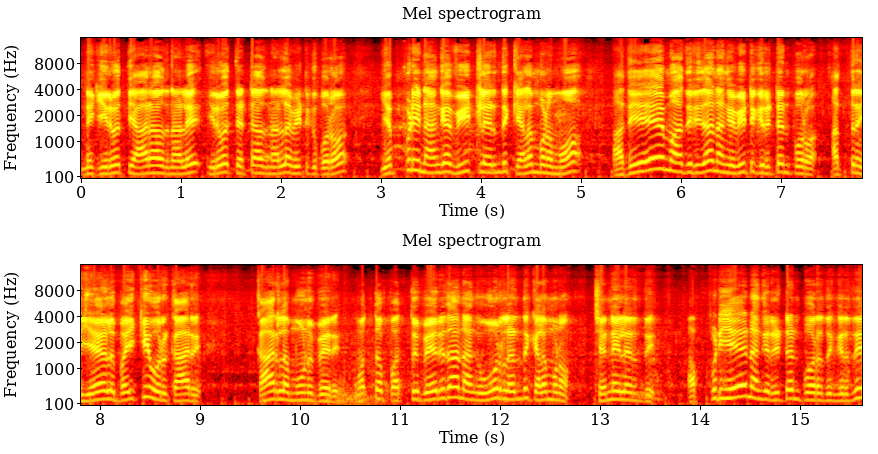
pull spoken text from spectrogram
இன்றைக்கி இருபத்தி ஆறாவது நாள் இருபத்தெட்டாவது நாளில் வீட்டுக்கு போகிறோம் எப்படி நாங்கள் வீட்டில் இருந்து கிளம்பணுமோ அதே மாதிரி தான் நாங்கள் வீட்டுக்கு ரிட்டர்ன் போகிறோம் அத்தனை ஏழு பைக்கு ஒரு காரு காரில் மூணு பேர். மொத்தம் பத்து பேர் தான் நாங்கள் ஊர்லேருந்து கிளம்பணும் சென்னையிலேருந்து அப்படியே நாங்கள் ரிட்டர்ன் போகிறதுங்கிறது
